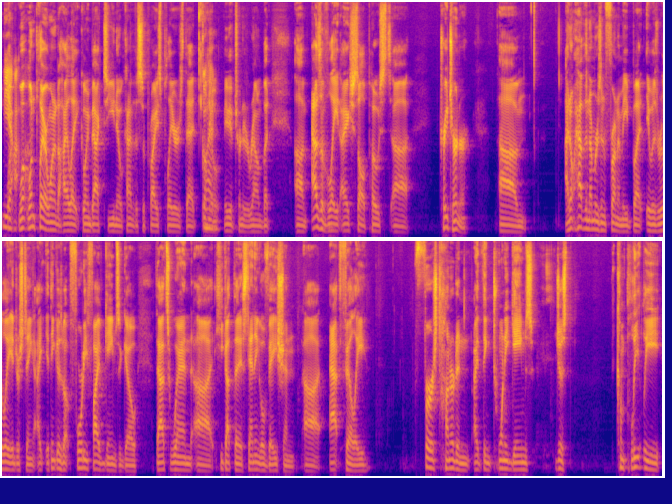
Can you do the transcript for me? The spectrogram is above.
yeah. One, one, player I wanted to highlight, going back to you know kind of the surprise players that Go you ahead. know maybe have turned it around, but um, as of late, I actually saw a post. Uh, Trea Turner. Um, I don't have the numbers in front of me, but it was really interesting. I, I think it was about 45 games ago. That's when uh, he got the standing ovation uh, at Philly. First hundred and I think 20 games, just completely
